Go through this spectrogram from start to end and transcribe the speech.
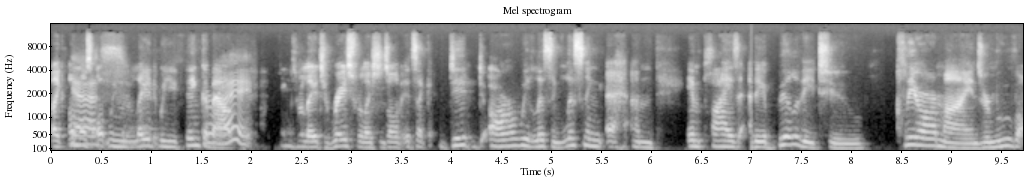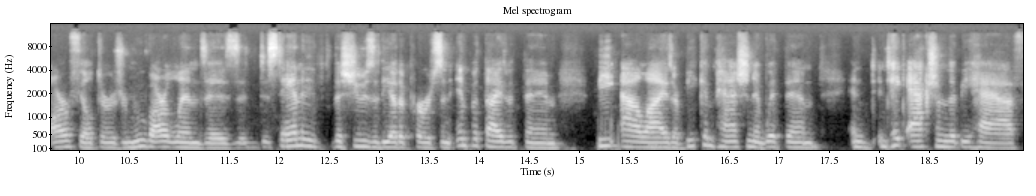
Like almost yes. when you relate, when you think You're about right. things related to race relations, all of it's like, did are we listening? Listening uh, um, implies the ability to clear our minds, remove our filters, remove our lenses, to stand in the shoes of the other person, empathize with them, be allies or be compassionate with them and, and take action on their behalf.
